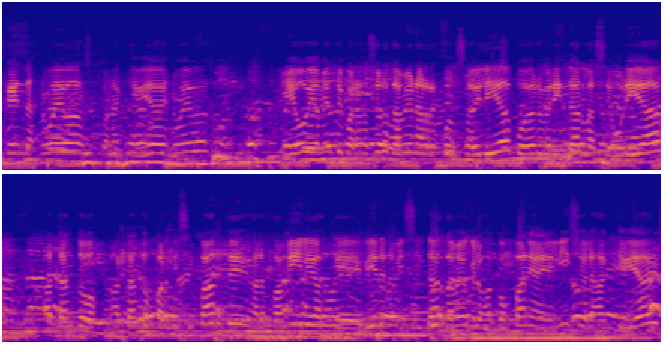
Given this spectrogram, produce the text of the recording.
agendas nuevas, con actividades nuevas. Y obviamente para nosotros también una responsabilidad poder brindar la seguridad a tantos, a tantos participantes, a las familias que vienen a visitar, también que los acompañan en el inicio de las actividades.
